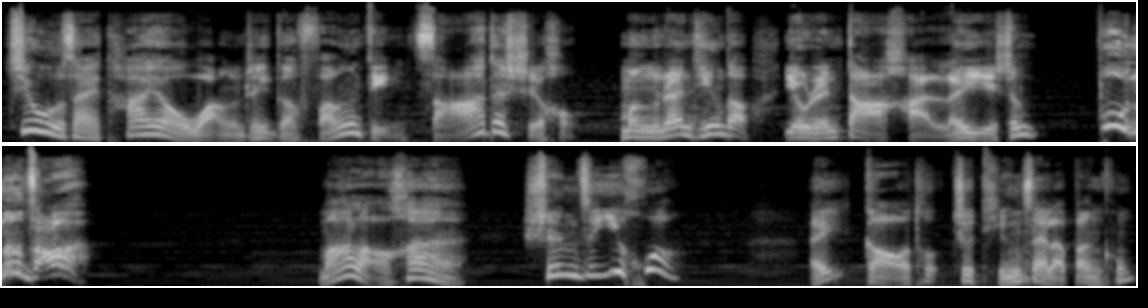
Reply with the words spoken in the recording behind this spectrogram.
就在他要往这个房顶砸的时候，猛然听到有人大喊了一声：“不能砸！”马老汉身子一晃，哎，镐头就停在了半空。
